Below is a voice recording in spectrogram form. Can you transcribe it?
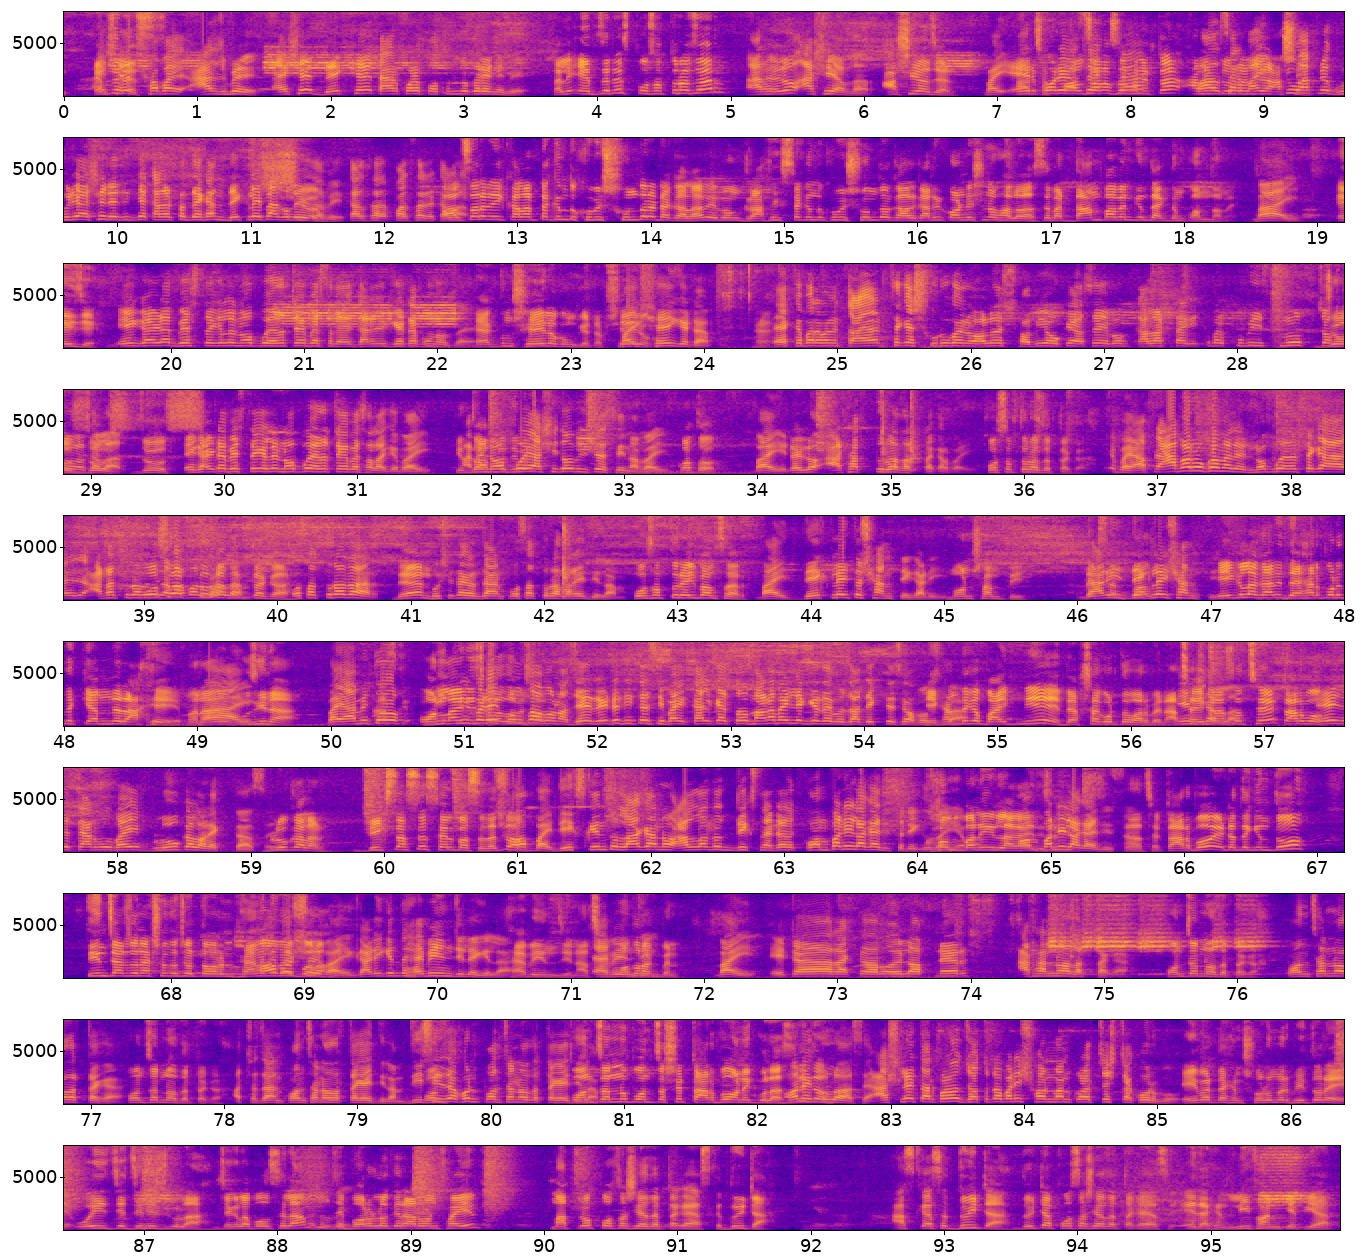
সবাই আসবে এসে দেখে তারপরে পছন্দ করে নিবে। তাহলে এফজেডএস পঁচাত্তর হাজার আর হলো আশি হাজার। আশি হাজার। ভাই আচ্ছা, এরপরে আছে একটা, পালসার ভাই একটু আপনি ঘুরে আসেন এদিক দিয়ে কালারটা দেখেন দেখলেই পাগল হয়ে যাবে পালসারের কালার পালসারের এই কালারটা কিন্তু খুবই সুন্দর একটা কালার এবং গ্রাফিক্সটা কিন্তু খুবই সুন্দর গাড়ির কন্ডিশনও ভালো আছে বাট দাম পাবেন কিন্তু একদম কম দামে। ভাই এই যে। এই গাড়িটা বেচতে গেলে নব্বই হাজার টাকা বেচতে লাগে গাড়ির গেটা পনেরো যায় একদম সেই রকম গেটআপ সেই রকম। সেই গেট হ্যাঁ। একেবারে মানে টায়ার থেকে শুরু করে অলওয়েজ সবই ওকে আছে এবং কালারটা একেবারে খুবই স্মুথ চকচকে কালার এই গাড়িটা বেচতে গেলে নব্বই হাজার টাকা বেচা লাগে ভাই। কিন্তু আমি আপনি নব্বই দিবেন- আশিতেও দিতেছি না ভাই। কত? ভাই এটা হলো আঠাত্তর হাজার টাকা ভাই। পঁচাত্তর হাজার টাকা। এ ভাই আপনি আবারও কমালেন। নব্বই হাজার টাকা আঠাত্তর হাজার দিলাম, আবারও 75,000 কমালাম। টাকা। পঁচাত্তর হাজার? দেন। খুশি থাকুন যান পঁচাত্তর হাজারই দিলাম। পঁচাত্তর এই পালসার ভাই দেখলেই তো শান্তি গাড়ি। মন শান্তি। গাড়ি দেখলেই শান্তি। এইগুলা গাড়ি দেখার পরে কেমনে রাখে মানে। বুঝি না। ভাই আমি তো বিক্রি করে চলে পাবো না যে রেটে দিতেছি ভাই কালকে তো মারামারি লেগে যাবে যা দেখতেছি অবস্থা। এখান থেকে বাইক নিয়ে ব্যবসা করতে পারবেন। আচ্ছা এখানে হচ্ছে টার্বো এই যে টার্বো ভাই ব্লু কালার একটা আছে। ব্লু কালার ডিক্স আছে সেলফ আছে তাই তো? সব ভাই ডিস্ক কিন্তু লাগানো আলাদা ডিস্ক না এটা কোম্পানি লাগাই দিচ্ছে ঠিক কোম্পানি লাগাই কোম্পানি লাগাই দিচ্ছে আচ্ছা টার্বো এটাতে কিন্তু তিন চারজন একসঙ্গে চড়তে পারেন ফ্যামিলি বাইক বলা ভাই গাড়ি কিন্তু হেভি ইঞ্জিনে গেলা হেভি ইঞ্জিন আচ্ছা কত রাখবেন? ভাই এটা রাখতে হলো আপনার আঠান্ন হাজার টাকা। পঞ্চান্ন হাজার টাকা। পঞ্চান্ন হাজার টাকা? পঞ্চান্ন হাজার টাকা। আচ্ছা যান পঞ্চান্ন হাজার টাকাই দিলাম। দিছি যখন পঞ্চান্ন হাজার টাকাই পঞ্চান্ন পঞ্চাশের টার্বো অনেকগুলো আছে অনেকগুলো আছে। আসলে তারপরেও যতটা পারি সম্মান করার চেষ্টা করব। এইবার দেখেন শোরুমের ভিতরে ওই যে জিনিসগুলা যেগুলো বলছিলাম যে বড় লোকের আর ওয়ান ফাইভ মাত্র পঁচাশি হাজার টাকায় আজকে দুইটা। আজকে আছে দুইটা দুইটা পঁচাশি হাজার টাকায় আছে। এই দেখেন লিফান কেপিয়ার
